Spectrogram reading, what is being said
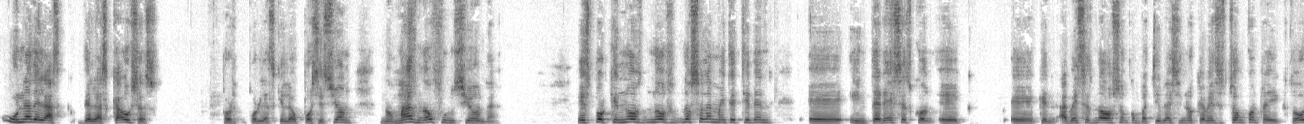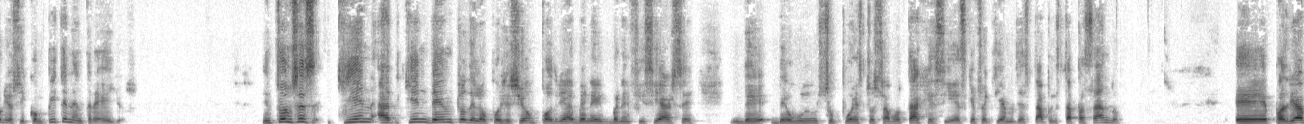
Una de las, de las causas por, por las que la oposición nomás no funciona es porque no, no, no solamente tienen eh, intereses con, eh, eh, que a veces no son compatibles, sino que a veces son contradictorios y compiten entre ellos. Entonces, ¿quién, quién dentro de la oposición podría beneficiarse de, de, un supuesto sabotaje si es que efectivamente está, está pasando? Eh, podría,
